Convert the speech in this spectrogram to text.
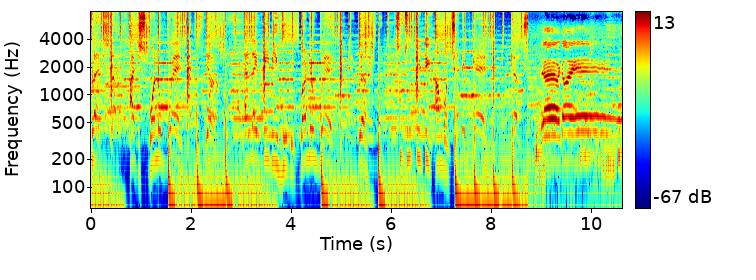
Flex, I just wanna win, yeah. LA LABB, who we running with, yeah. Two, two, three, three, I'm on 10 again, yeah. Yeah, we're going in.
